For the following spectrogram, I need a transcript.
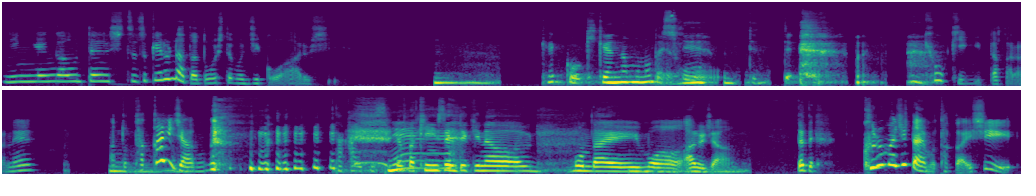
人間が運転し続けるんだったらどうしても事故はあるしうん。結構危険なものだよね。運転って。狂気だからね。あと高いじゃん。高いですね。やっぱ金銭的な問題もあるじゃん。だって車自体も高いし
